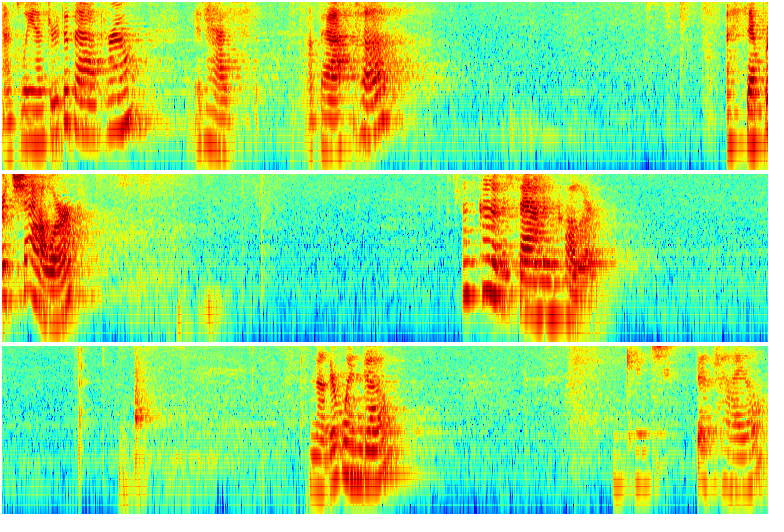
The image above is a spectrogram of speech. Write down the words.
as we enter the bathroom, it has a bathtub, a separate shower, That's kind of a salmon color. Another window. Catch the tile.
